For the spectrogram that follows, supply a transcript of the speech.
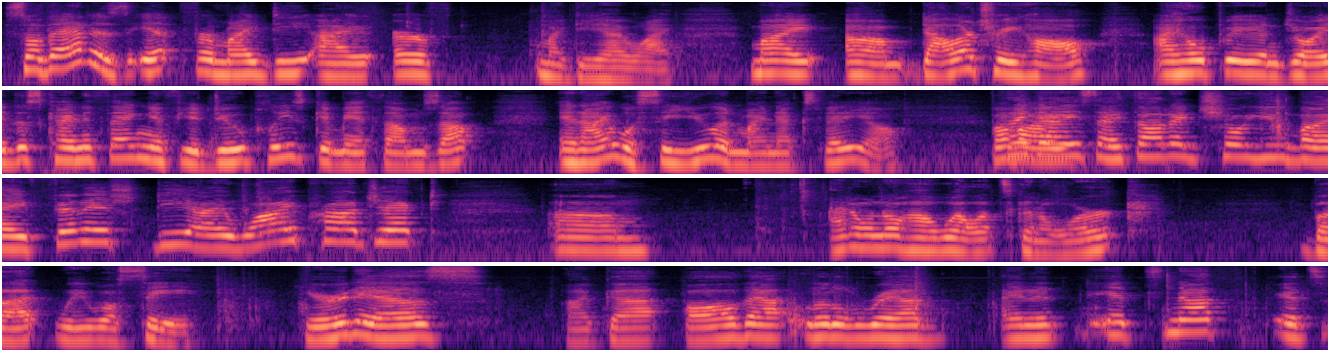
So that is it for my DI, or my DIY, my um, Dollar Tree haul. I hope you enjoy this kind of thing. If you do, please give me a thumbs up, and I will see you in my next video. Bye-bye. Hi guys, I thought I'd show you my finished DIY project. Um, I don't know how well it's going to work, but we will see. Here it is. I've got all that little red, and it, it's not, it's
